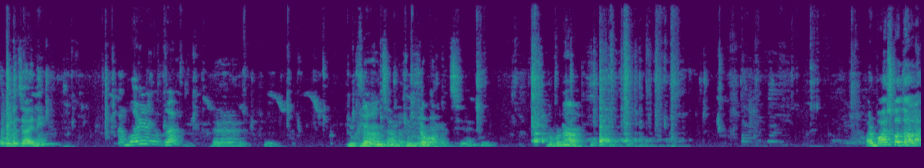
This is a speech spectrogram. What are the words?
ওগুলো যায়নি? বললাম ওকে হ্যাঁ। তুই কেন তুমি তো যাবা গেছে। বেটা ওর বয়স কত আলা?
